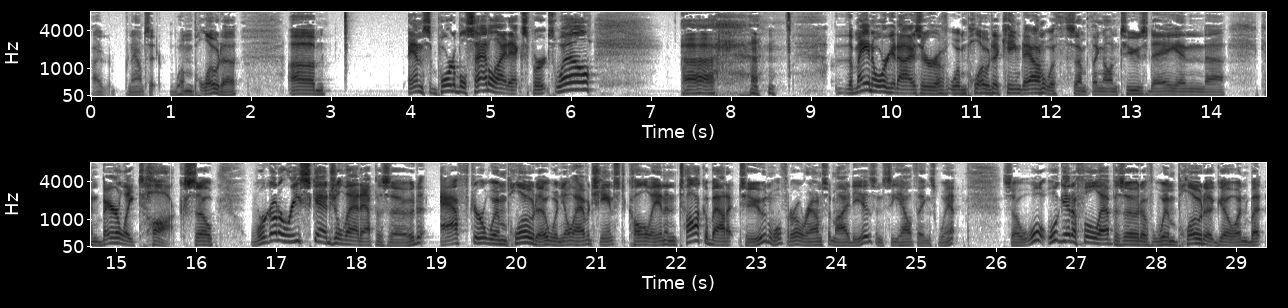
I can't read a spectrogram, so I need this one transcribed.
I pronounce it, Wumplota, um, and some portable satellite experts. Well, uh, the main organizer of Wimplota came down with something on Tuesday and uh, can barely talk. So we're going to reschedule that episode after Wimplota when you'll have a chance to call in and talk about it too. And we'll throw around some ideas and see how things went. So we'll we'll get a full episode of Wimplota going, but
